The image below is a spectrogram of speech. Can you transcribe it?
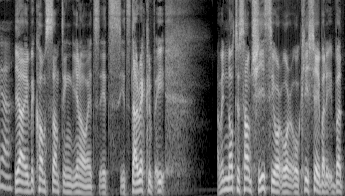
yeah yeah it becomes something you know it's it's it's directly I mean, not to sound cheesy or, or, or cliche, but it, but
